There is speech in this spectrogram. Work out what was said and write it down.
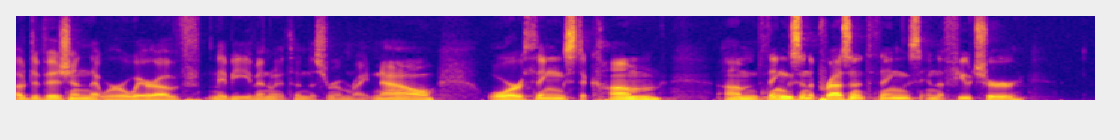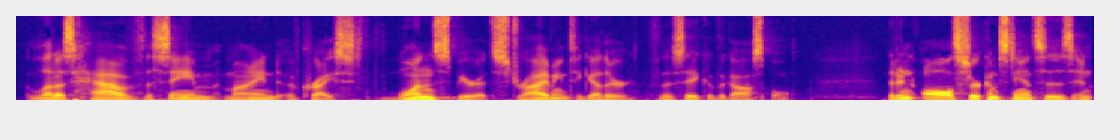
of division that we're aware of, maybe even within this room right now, or things to come, um, things in the present, things in the future. Let us have the same mind of Christ, one spirit, striving together for the sake of the gospel. That in all circumstances, in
